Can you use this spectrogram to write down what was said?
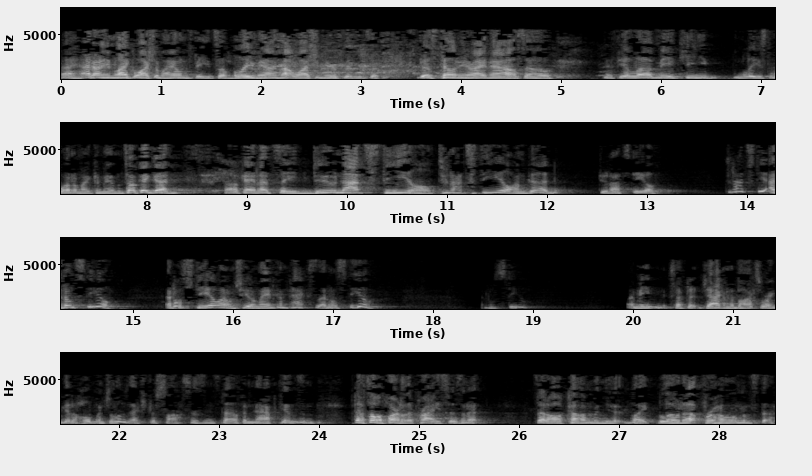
I don't even like washing my own feet, so believe me, I'm not washing your feet. So just telling you right now. So if you love me, keep at least one of my commandments. Okay, good. Okay, let's see. Do not steal. Do not steal. I'm good. Do not steal. Do not steal. I don't steal. I don't steal. I don't steal my income taxes. I don't steal. I don't steal. I mean, except at Jack in the Box where I get a whole bunch of those extra sauces and stuff and napkins and that's all part of the price, isn't it? Does that all come when you like load up for home and stuff?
